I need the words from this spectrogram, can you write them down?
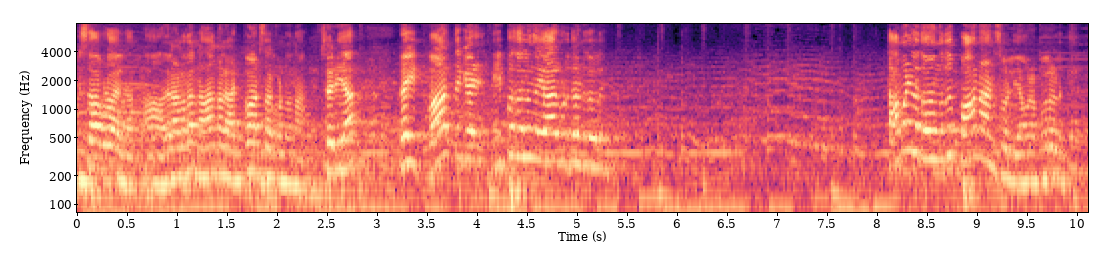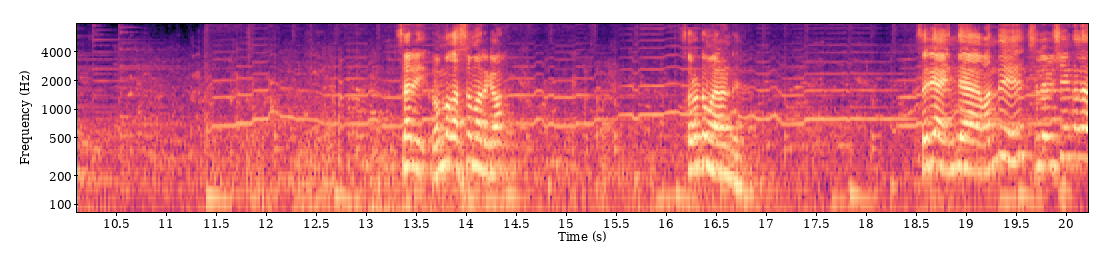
மிஸ் ஆகக்கூடாதுல்ல ஆ அதனால தான் நாங்கள் அட்வான்ஸாக கொண்டு வந்தோம் சரியா? ரைட் வாழ்த்துக்கள். இப்போ சொல்லுங்க யார் கொடுத்தோன்னு சொல்லு. தமிழ்ல துவங்குது பானான்னு சொல்லி அவங்க முதல் எடுத்து சரி ரொம்ப கஷ்டமா இருக்கா? சொல்லட்டுமா இரண்டு? சரியா இந்த வந்து சில விஷயங்களை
